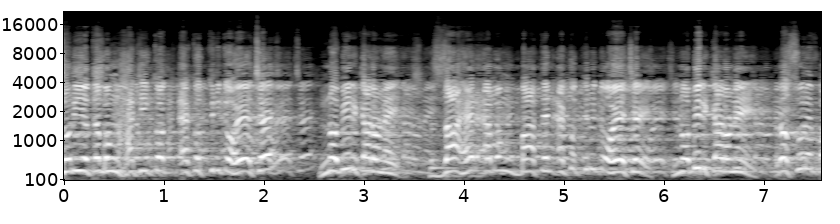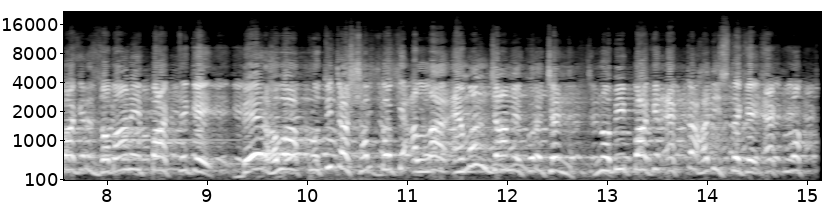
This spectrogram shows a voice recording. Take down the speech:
শরীয়ত এবং হাকিকত একত্রিত হয়েছে নবীর কারণে, জাহের এবং বাতেন একত্রিত হয়েছে নবীর কারণে। রসুল পাকের জবানে পাক থেকে বের হওয়া প্রতিটা শব্দকে আল্লাহ এমন জামে করেছেন, নবী পাকের একটা হাদিস থেকে এক লক্ষ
